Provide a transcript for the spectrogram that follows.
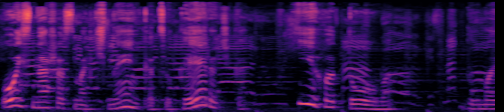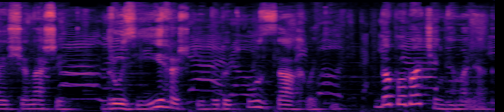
Ось наша смачненька цукерочка і готова. Думаю, що наші друзі іграшки будуть у захваті. До побачення, малята!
